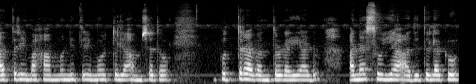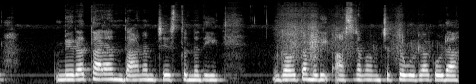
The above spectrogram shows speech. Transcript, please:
అత్రి మహాముని త్రిమూర్తుల అంశతో పుత్రవంతుడయ్యాడు. అనసూయ అతిథులకు నిరతరం దానం చేస్తున్నది గౌతముడి ఆశ్రమం చుట్టూరా కూడా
